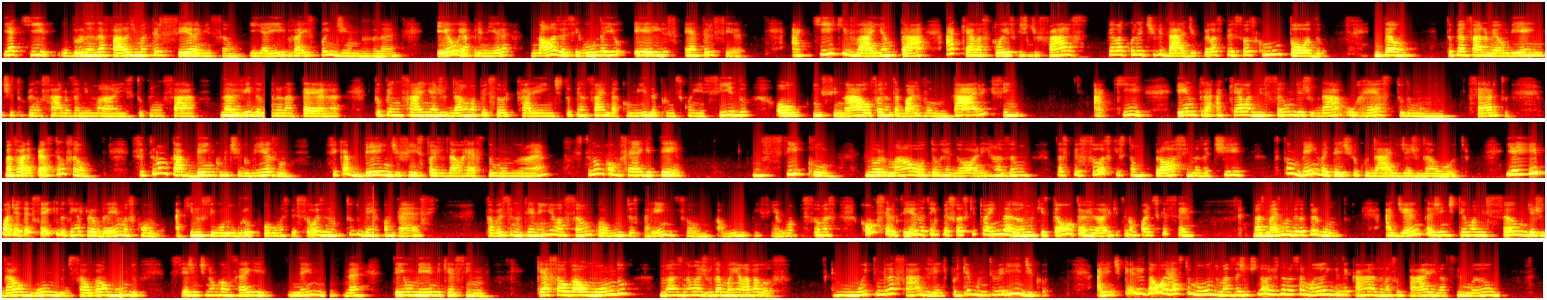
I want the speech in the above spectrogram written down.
E aqui o Bruno ainda fala de uma terceira missão, e aí vai expandindo, né? Eu é a primeira, nós é a segunda e o eles é a terceira. Aqui que vai entrar aquelas coisas que a gente faz pela coletividade, pelas pessoas como um todo. Então, tu pensar no meio ambiente, tu pensar nos animais, tu pensar na vida humana na Terra, tu pensar em ajudar uma pessoa carente, tu pensar em dar comida para um desconhecido, ou ensinar, ou fazer um trabalho voluntário, enfim. Aqui entra aquela missão de ajudar o resto do mundo, certo? Mas olha, presta atenção. Se tu não tá bem contigo mesmo, fica bem difícil tu ajudar o resto do mundo, não é? Se tu não consegue ter um ciclo normal ao teu redor em razão das pessoas que estão próximas a ti, tu também vai ter dificuldade de ajudar o outro. E aí pode até ser que tu tenha problemas com aqui no segundo grupo com algumas pessoas, não, tudo bem, acontece. Talvez você não tenha nem relação com algum dos teus parentes ou algum, enfim, alguma pessoa, mas com certeza tem pessoas que tu ainda ama, que estão ao teu redor e que tu não pode esquecer. Mas mais uma vez eu pergunto: adianta a gente ter uma missão de ajudar o mundo, de salvar o mundo, se a gente não consegue nem, né? Tem um meme que é assim, quer salvar o mundo, mas não ajuda a mãe a lavar a louça. É muito engraçado, gente, porque é muito verídico. A gente quer ajudar o resto do mundo, mas a gente não ajuda nossa mãe dentro de casa, nosso pai, nosso irmão,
